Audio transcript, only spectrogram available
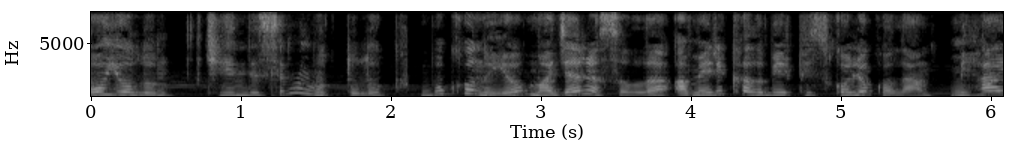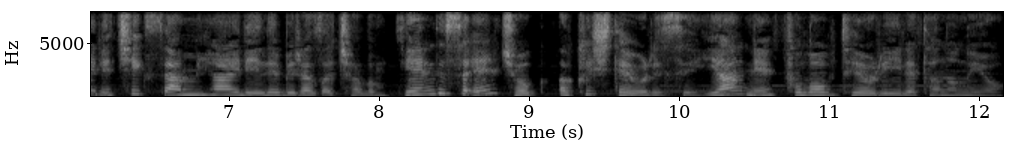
o yolun kendisi mi mutluluk? Bu konuyu Macar asıllı Amerikalı bir psikolog olan Mihaly Csikszentmihalyi ile biraz açalım. Kendisi en çok akış teorisi yani flow teori ile tanınıyor.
